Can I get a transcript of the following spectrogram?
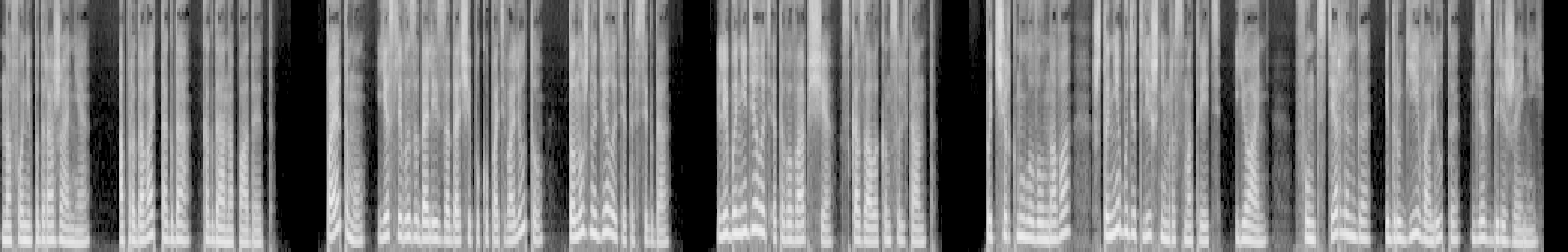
на фоне подорожания, а продавать тогда, когда она падает. Поэтому, если вы задались задачей покупать валюту, то нужно делать это всегда. Либо не делать этого вообще, сказала консультант. Подчеркнула Волнова, что не будет лишним рассмотреть юань, фунт стерлинга и другие валюты для сбережений.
